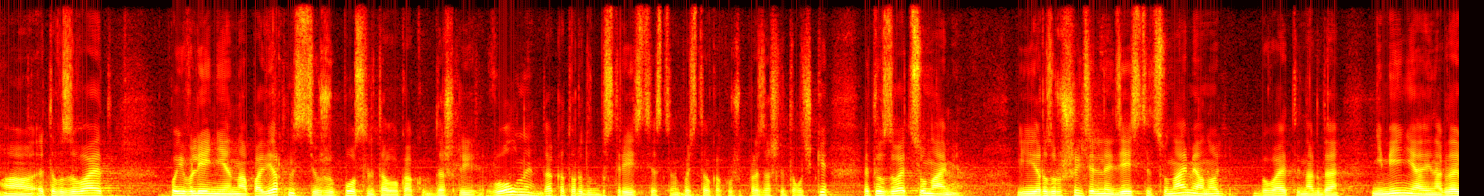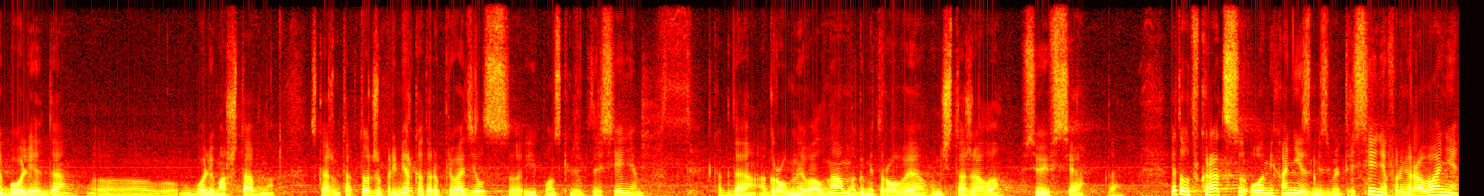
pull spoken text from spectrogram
а, это вызывает появление на поверхности уже после того, как дошли волны, да, которые идут быстрее, естественно, после того, как уже произошли толчки, это вызывает цунами. И разрушительное действие цунами, оно бывает иногда не менее, а иногда и более, да, э, более масштабно, скажем так. Тот же пример, который приводил с японским землетрясением – когда огромная волна многометровая уничтожала все и вся. Да? Это вот вкратце о механизме землетрясения, формировании,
